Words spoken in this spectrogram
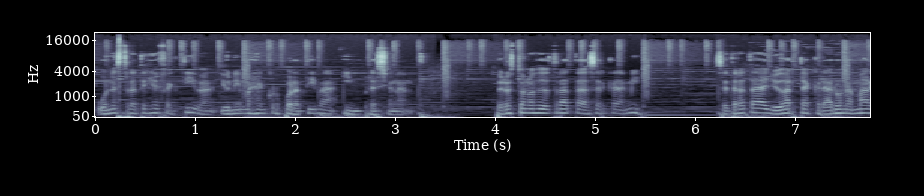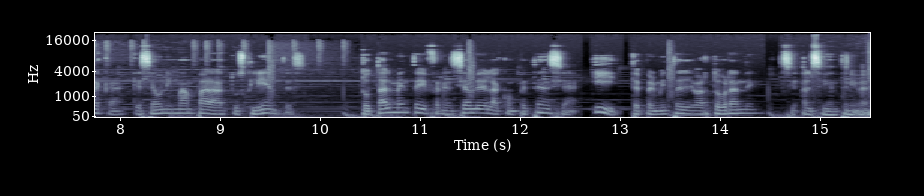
una estrategia efectiva y una imagen corporativa impresionante. Pero esto no se trata acerca de mí. Se trata de ayudarte a crear una marca que sea un imán para tus clientes, totalmente diferenciable de la competencia y te permita llevar tu branding al siguiente nivel.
